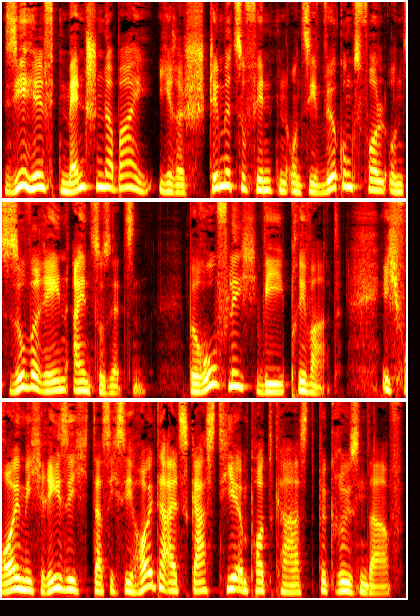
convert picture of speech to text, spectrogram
Sie hilft Menschen dabei, ihre Stimme zu finden und sie wirkungsvoll und souverän einzusetzen. Beruflich wie privat. Ich freue mich riesig, dass ich Sie heute als Gast hier im Podcast begrüßen darf.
